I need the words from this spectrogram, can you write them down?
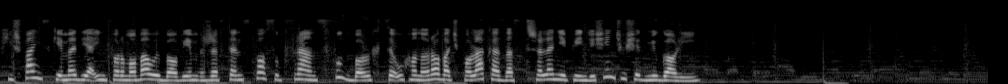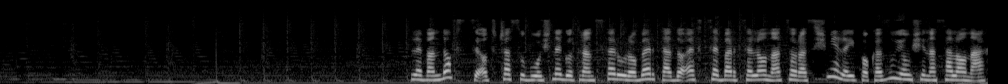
Hiszpańskie media informowały bowiem, że w ten sposób France Football chce uhonorować Polaka za strzelenie 57 goli. Lewandowscy od czasu głośnego transferu Roberta do FC Barcelona coraz śmielej pokazują się na salonach.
